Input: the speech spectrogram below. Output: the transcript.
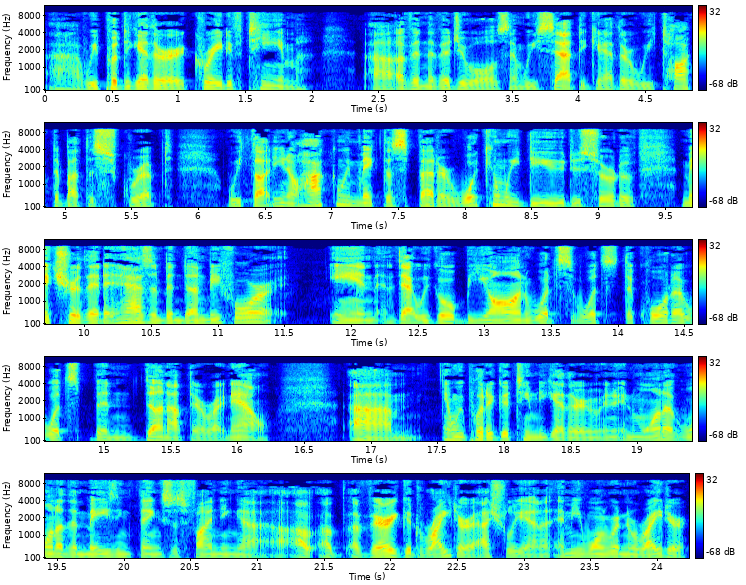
Uh, we put together a creative team uh, of individuals and we sat together we talked about the script we thought you know how can we make this better what can we do to sort of make sure that it hasn't been done before and that we go beyond what's what's the quota what's been done out there right now um, and we put a good team together. And, and, one of one of the amazing things is finding a, a, a very good writer, actually an Emmy Award-winning writer,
